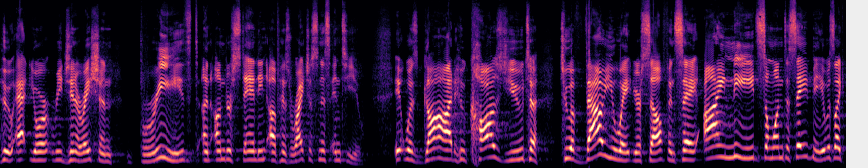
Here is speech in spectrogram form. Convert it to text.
who, at your regeneration, breathed an understanding of his righteousness into you. It was God who caused you to, to evaluate yourself and say, I need someone to save me. It was, like,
